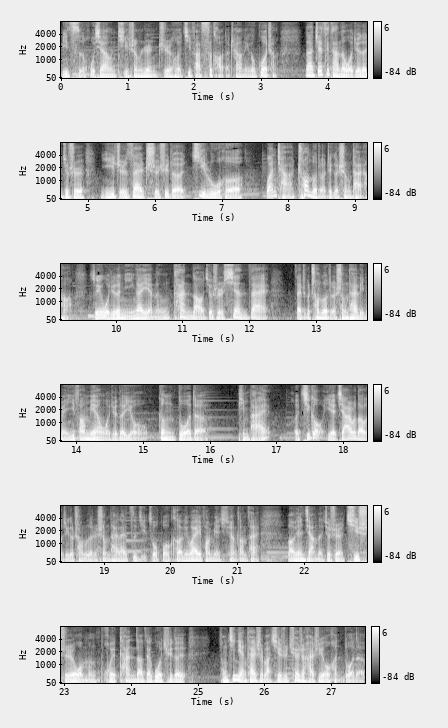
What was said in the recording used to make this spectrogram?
彼此互相提升认知和激发思考的这样的一个过程。那 Jessica 呢，我觉得就是你一直在持续的记录和观察创作者这个生态哈，所以我觉得你应该也能看到，就是现在在这个创作者生态里面，一方面我觉得有更多的品牌。和机构也加入到了这个创作者生态来自己做博客。另外一方面，就像刚才老袁讲的，就是其实我们会看到，在过去的从今年开始吧，其实确实还是有很多的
